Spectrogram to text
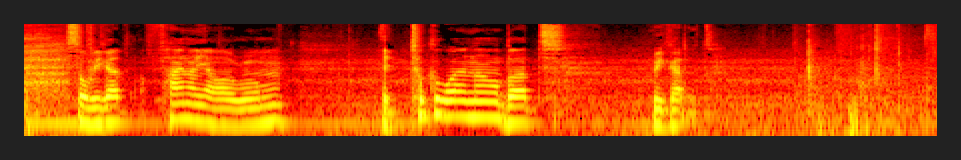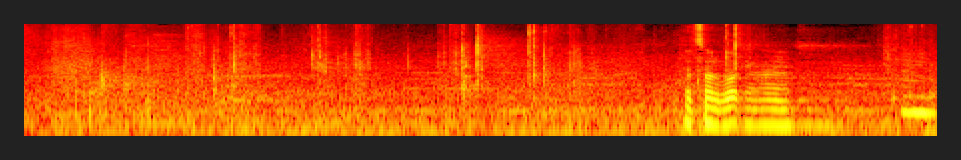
So we got finally our room. It took a while now, but we got it. It's not working, honey.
